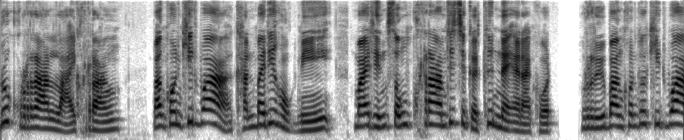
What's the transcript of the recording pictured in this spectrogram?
รุกรานหลายครั้ง บางคนคิดว่าขันใบที่ 6 นี้ หมายถึงสงครามที่จะเกิดขึ้นในอนาคต หรือบางคนก็คิดว่า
